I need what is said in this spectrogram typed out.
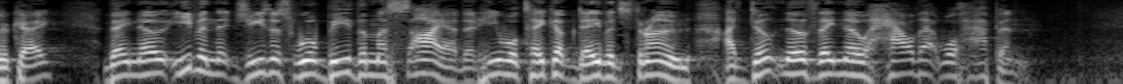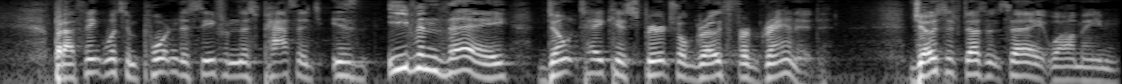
Okay? They know even that Jesus will be the Messiah, that He will take up David's throne. I don't know if they know how that will happen. But I think what's important to see from this passage is even they don't take His spiritual growth for granted. Joseph doesn't say, well, I mean,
